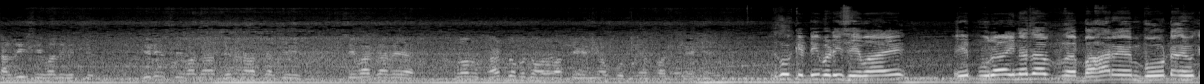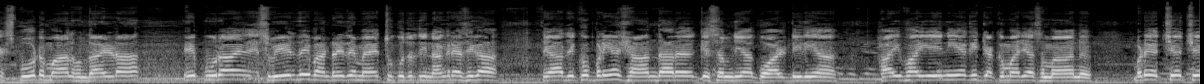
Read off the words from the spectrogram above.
ਚੱਲ ਰਹੀ ਸੇਵਾ ਦੇ ਵਿੱਚ। ਜਿਹੜੇ ਸੇਵਾਦਾਰ ਦਿਨ ਰਾਤ ਕਰਕੇ ਸੇਵਾ ਕਰ ਰਹੇ ਆ, ਉਹਨਾਂ ਨੂੰ ਠੰਡ ਤੋਂ ਬਚਾਉਣ ਵਾਸਤੇ ਜਿਹੜੀਆਂ ਕੋਟੀਆਂ ਫੜ ਕੇ ਦੇਖੋ, ਕਿੱਡੀ ਬੜੀ ਸੇਵਾ ਹੈ ਇਹ ਪੂਰਾ ਇਹਨਾਂ ਦਾ ਬਾਹਰ ਇੰਪੋਰਟ ਐਕਸਪੋਰਟ ਮਾਲ ਹੁੰਦਾ ਜਿਹੜਾ। ਇਹ ਪੂਰਾ ਸਵੇਰ ਦੇ ਹੀ ਬਣ ਰਹੇ ਤੇ ਮੈਂ ਇੱਥੋਂ ਕੁਦਰਤੀ ਲੰਘ ਰਿਹਾ ਸੀਗਾ। ਤੇ ਆ ਦੇਖੋ, ਬੜੀਆਂ ਸ਼ਾਨਦਾਰ ਕਿਸਮ ਦੀਆਂ ਕੁਆਲਿਟੀ ਦੀਆਂ। ਹਾਈ ਫਾਈ ਇਹ ਨਹੀਂ ਹੈ ਕਿ ਚੱਕਮਾ ਜਿਹਾ ਸਮਾਨ ਬੜੇ ਅੱਛੇ ਅੱਛੇ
